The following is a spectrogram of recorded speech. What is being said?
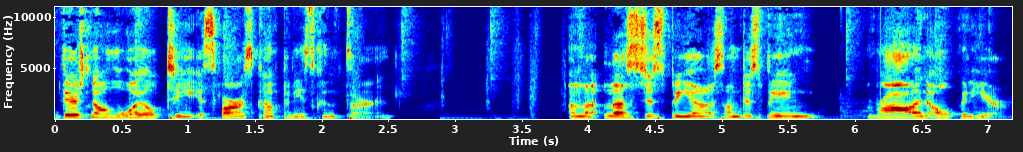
There's no loyalty as far as companies concerned. Let's just be honest. I'm just being raw and open here.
